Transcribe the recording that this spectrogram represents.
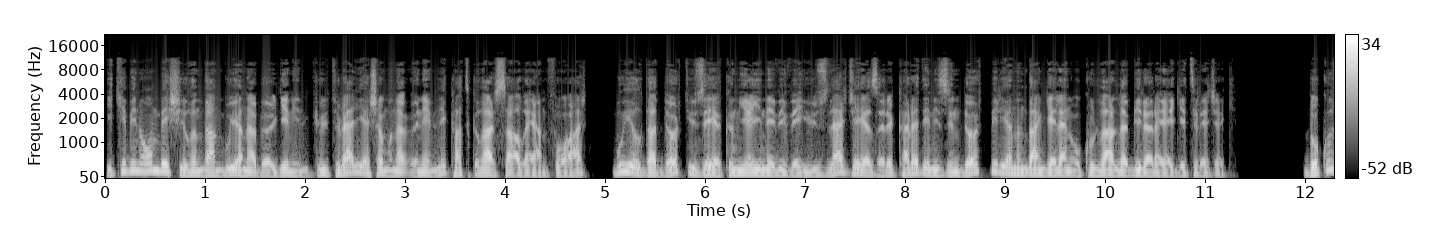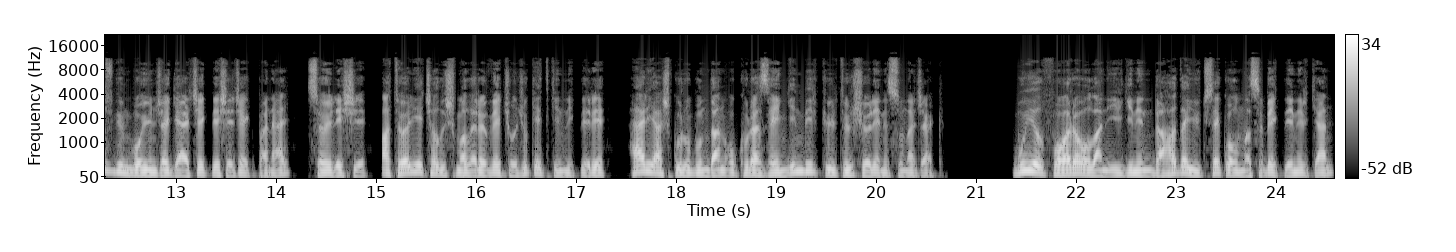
2015 yılından bu yana bölgenin kültürel yaşamına önemli katkılar sağlayan fuar, bu yılda 400'e yakın yayın evi ve yüzlerce yazarı Karadeniz'in dört bir yanından gelen okurlarla bir araya getirecek. 9 gün boyunca gerçekleşecek panel, söyleşi, atölye çalışmaları ve çocuk etkinlikleri, her yaş grubundan okura zengin bir kültür şöleni sunacak. Bu yıl fuara olan ilginin daha da yüksek olması beklenirken,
